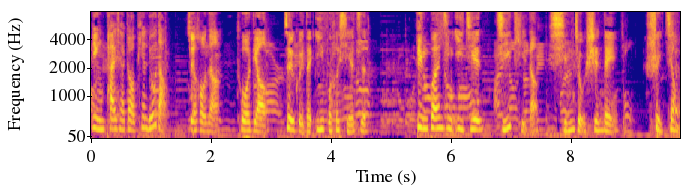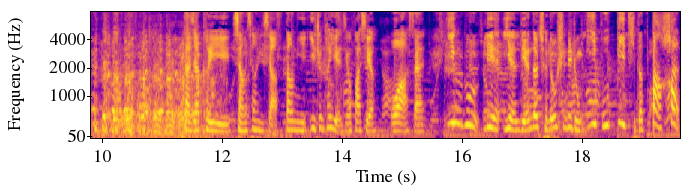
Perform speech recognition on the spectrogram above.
并拍下照片留档，最后呢，脱掉醉鬼的衣服和鞋子，并关进一间集体的醒酒室内。睡觉，大家可以想象一下，当你一睁开眼睛，发现哇塞，映入脸眼帘的全都是那种衣不蔽体的大汉。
